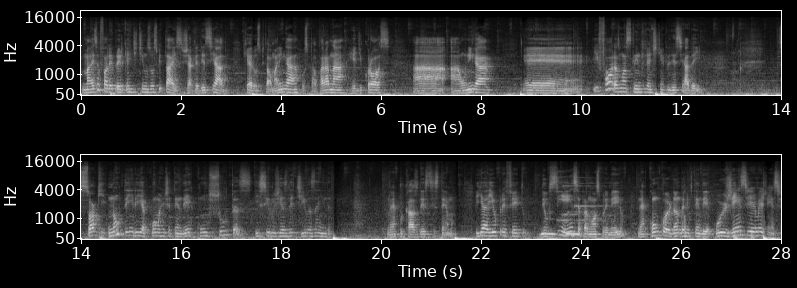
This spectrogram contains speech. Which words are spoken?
mas eu falei para ele que a gente tinha os hospitais já credenciados, que era o Hospital Maringá, Hospital Paraná, Rede Cross, a, a Uningá, é, e fora umas clínicas que a gente tinha credenciado aí. Só que não teria como a gente atender consultas e cirurgias letivas ainda, né, por causa desse sistema. E aí o prefeito deu ciência para nós por e-mail, né, concordando a gente atender urgência e emergência.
